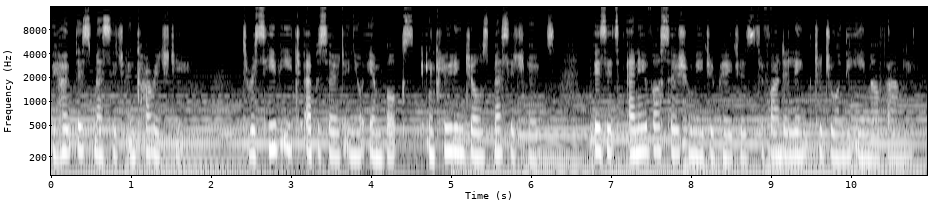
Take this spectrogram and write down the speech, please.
We hope this message encouraged you. To receive each episode in your inbox, including Joel's message notes, visit any of our social media pages to find a link to join the email family.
